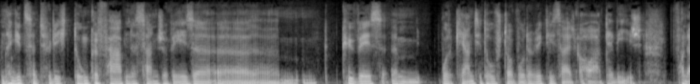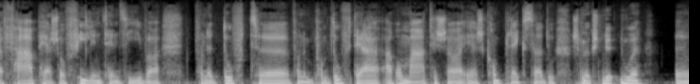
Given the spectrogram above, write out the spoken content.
Und dann gibt's natürlich dunkelfarbene Sangiovese äh, Cuvées, ähm, wo Chianti draufsteht, wo du wirklich sagst, oh, der wie ist von der Farbe her schon viel intensiver, von der Duft, äh, von vom Duft her aromatischer, er ist komplexer. Du schmückst nicht nur äh,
